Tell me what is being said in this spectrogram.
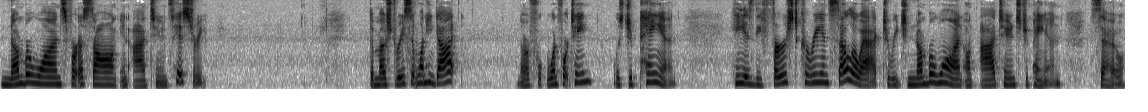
number ones for a song in iTunes history. The most recent one he got, number 114, was Japan. He is the first Korean solo act to reach number one on iTunes Japan. So,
